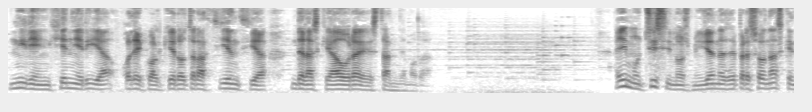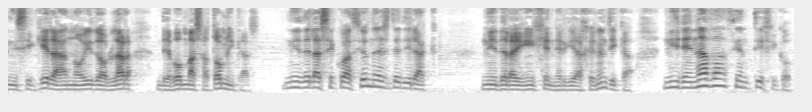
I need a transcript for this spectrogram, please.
ni de ingeniería o de cualquier otra ciencia de las que ahora están de moda. Hay muchísimos millones de personas que ni siquiera han oído hablar de bombas atómicas, ni de las ecuaciones de Dirac, ni de la ingeniería genética, ni de nada científico,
